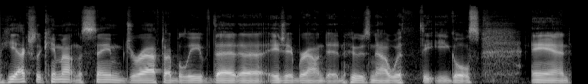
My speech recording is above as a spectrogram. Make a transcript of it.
he actually came out in the same draft, I believe, that uh, AJ Brown did, who is now with the Eagles. And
